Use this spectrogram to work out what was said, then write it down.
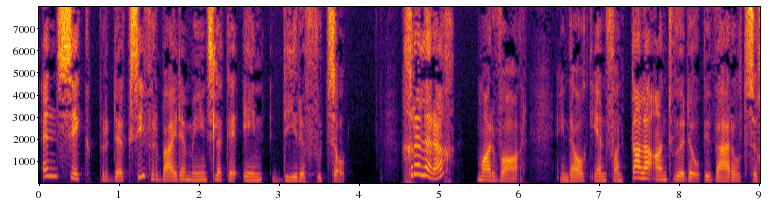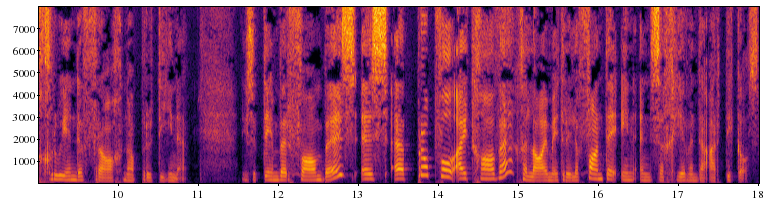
insekproduksie vir beide menslike en dierevoedsel. Grillerig, maar waar en dalk een van talle antwoorde op die wêreld se groeiende vraag na proteïene. Die September Farmbiz is 'n propvol uitgawe, gelaai met relevante en insiggewende artikels.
